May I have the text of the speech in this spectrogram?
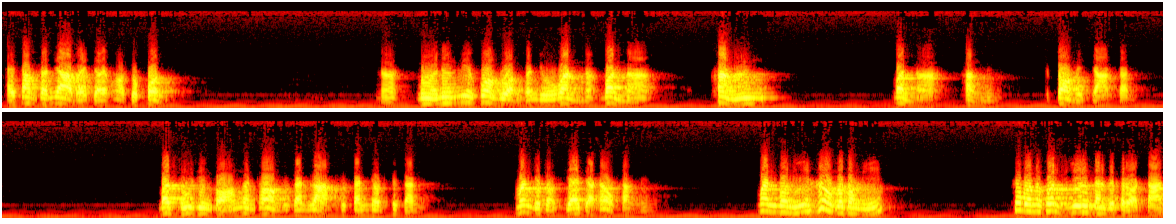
ให้ทำสัญญาไว้ใจของทุกคนนะมือหนึ่งมีความรวมกันอยู่วันนะวันนาข้างหนึ่งวันนาข้างหนึ่งจะต้องไปจากกันวัตถุสิ่งของเงินทองคือกันลาบคือกันยศคือกัน มันจะต้องเสียจากเข้าครั้งหนึ่งมันบนนี้เข้าก็ตรงนี้คือบนคนยืนกันไปตลอดกาล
